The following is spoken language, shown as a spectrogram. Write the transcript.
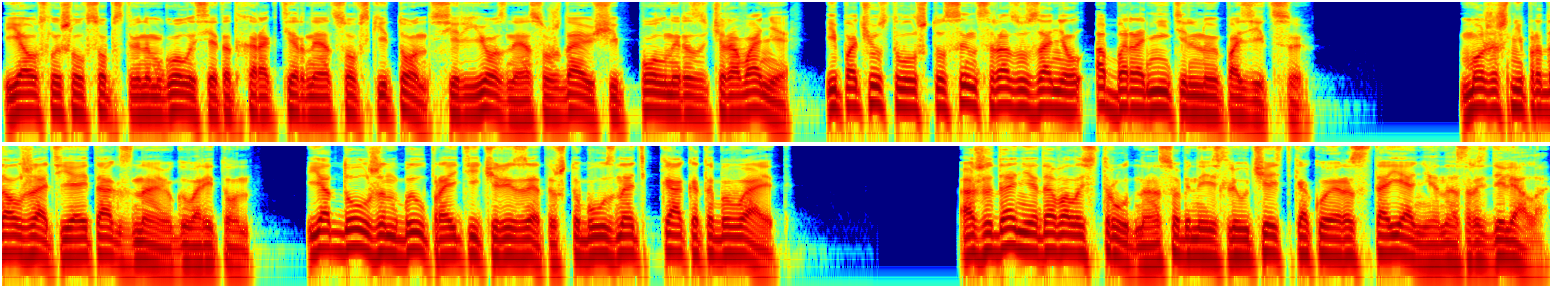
Я услышал в собственном голосе этот характерный отцовский тон, серьезный, осуждающий, полный разочарования и почувствовал, что сын сразу занял оборонительную позицию. Можешь не продолжать, я и так знаю, говорит он. Я должен был пройти через это, чтобы узнать, как это бывает. Ожидание давалось трудно, особенно если учесть, какое расстояние нас разделяло.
